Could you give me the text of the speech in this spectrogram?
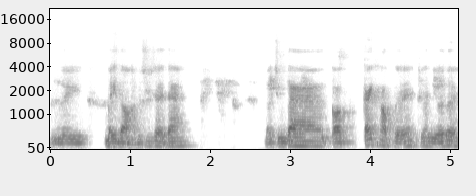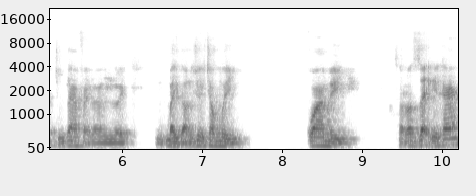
người bày tỏ với Chúa Trời ta. Và chúng ta có cách học rồi đấy, chúng ta nhớ rồi chúng ta phải là người bày tỏ Đức Chúa Trời trong mình, qua mình, sau đó dạy người khác,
